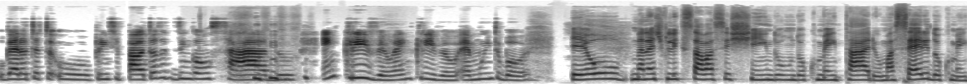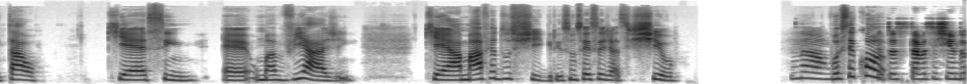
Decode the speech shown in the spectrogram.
O garoto, é o principal é todo desengonçado. é incrível, é incrível. É muito boa. Eu, na Netflix, estava assistindo um documentário, uma série documental, que é, assim, é uma viagem, que é a Máfia dos Tigres. Não sei se você já assistiu. Não. Você co- Eu tô, tava assistindo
